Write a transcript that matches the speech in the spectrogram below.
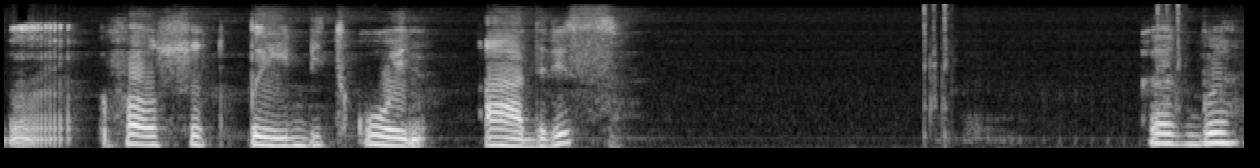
Faucet Pay биткоин адрес. Как бы.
